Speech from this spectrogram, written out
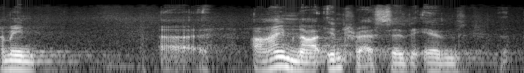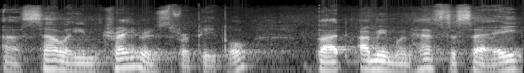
I mean, uh, I'm not interested in uh, selling trainers for people, but I mean, one has to say,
